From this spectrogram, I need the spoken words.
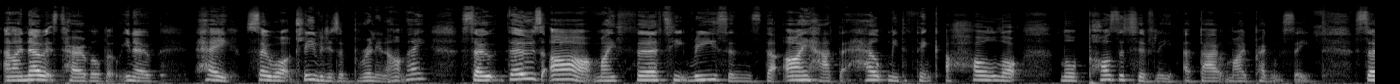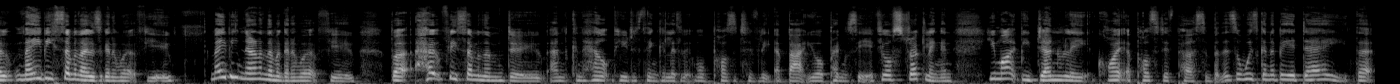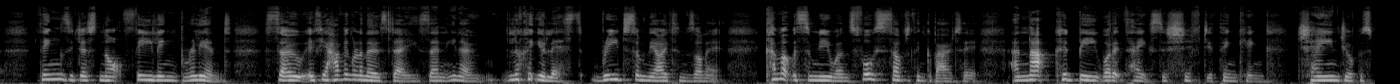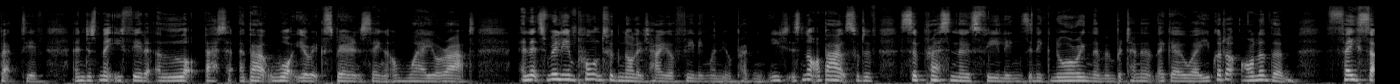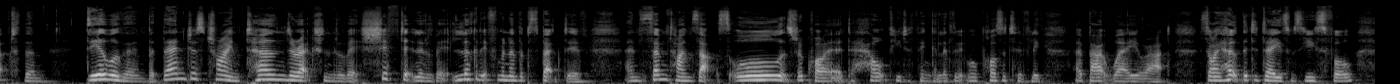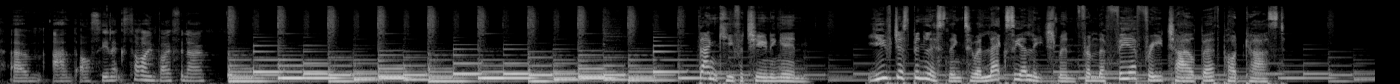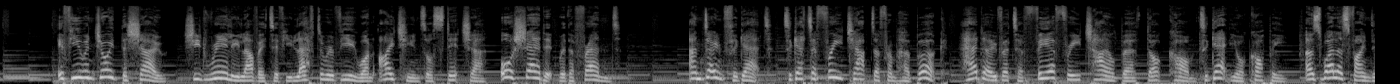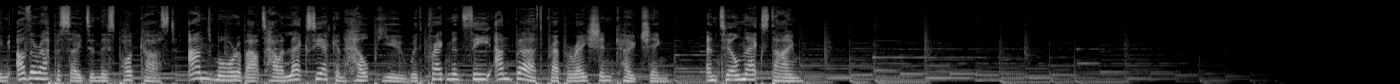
And I know it's terrible, but you know, hey, so what? Cleavages are brilliant, aren't they? So, those are my 30 reasons that I had that helped me to think a whole lot more positively about my pregnancy. So, maybe some of those are going to work for you. Maybe none of them are going to work for you, but hopefully some of them do and can help you to think a little bit more positively about your pregnancy. If you're struggling and you might be generally quite a positive person, but there's always going to be a day that things are just not feeling brilliant. So if you're having one of those days, then, you know, look at your list, read some of the items on it, come up with some new ones, force yourself to think about it. And that could be what it takes to shift your thinking, change your perspective, and just make you feel a lot better about what you're experiencing and where you're at. And it's really important to acknowledge how you're feeling when you're pregnant. It's not about sort of suppressing those feelings and ignoring them and pretending that they go away. You've got to honour them, face up to them, deal with them, but then just try and turn direction a little bit, shift it a little bit, look at it from another perspective. And sometimes that's all that's required to help you to think a little bit more positively about where you're at. So I hope that today's was useful, um, and I'll see you next time. Bye for now. Thank you for tuning in. You've just been listening to Alexia Leachman from the Fear Free Childbirth podcast. If you enjoyed the show, she'd really love it if you left a review on iTunes or Stitcher or shared it with a friend. And don't forget, to get a free chapter from her book, head over to fearfreechildbirth.com to get your copy, as well as finding other episodes in this podcast and more about how Alexia can help you with pregnancy and birth preparation coaching. Until next time.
